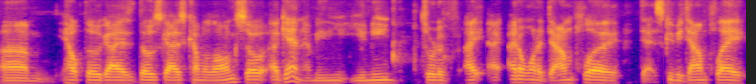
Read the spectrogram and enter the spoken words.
um, help those guys, those guys come along. So again, I mean, you, you need sort of, I, I, I don't want to downplay that, excuse me, downplay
